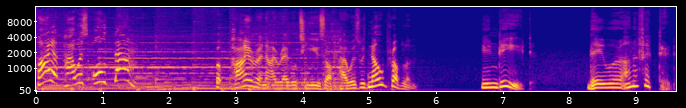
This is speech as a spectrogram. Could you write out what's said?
fire powers all damp. But Pyra and I were able to use our powers with no problem. Indeed. They were unaffected.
